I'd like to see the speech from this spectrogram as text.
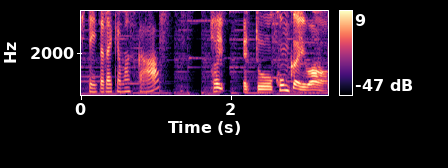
していただけますか？はい。えっと今回は、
